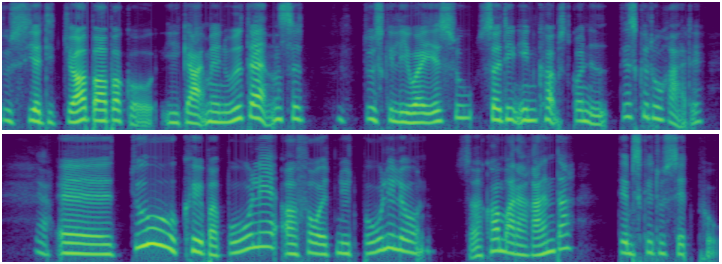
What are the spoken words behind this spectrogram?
du siger dit job op og går i gang med en uddannelse. Du skal leve af SU, så din indkomst går ned. Det skal du rette. Ja. Øh, du køber bolig og får et nyt boliglån, så kommer der renter, dem skal du sætte på.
